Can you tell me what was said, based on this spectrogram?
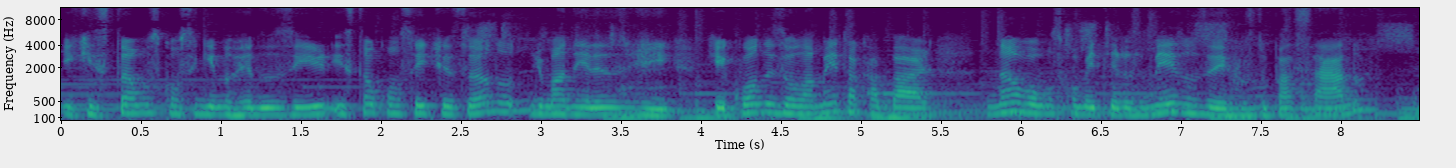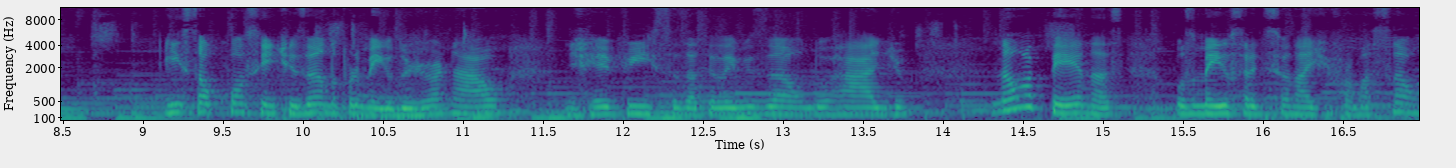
e que estamos conseguindo reduzir, estão conscientizando de maneiras de que quando o isolamento acabar, não vamos cometer os mesmos erros do passado e estão conscientizando por meio do jornal, de revistas, da televisão, do rádio, não apenas os meios tradicionais de informação,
